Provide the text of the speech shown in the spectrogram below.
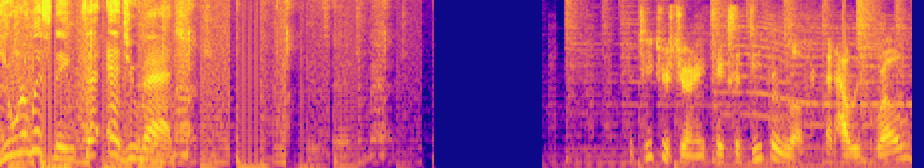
You are listening to EduMatch. The teacher's journey takes a deeper look at how we grow,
